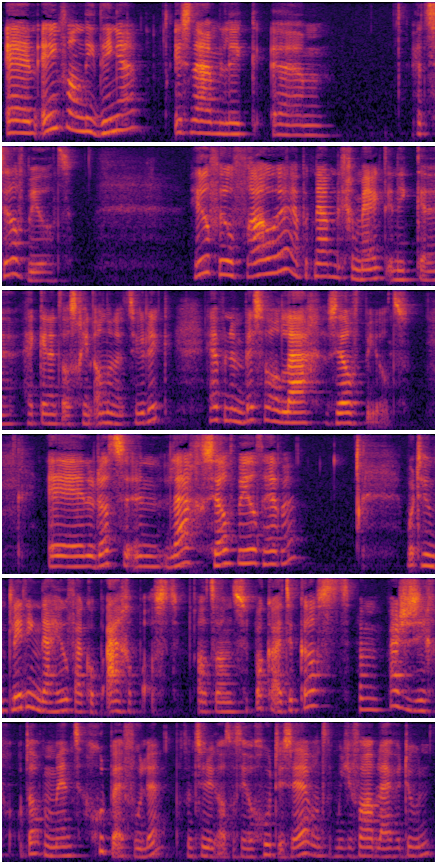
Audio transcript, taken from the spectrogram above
En een van die dingen is namelijk um, het zelfbeeld. Heel veel vrouwen, heb ik namelijk gemerkt, en ik herken het als geen ander natuurlijk, hebben een best wel laag zelfbeeld. En doordat ze een laag zelfbeeld hebben, wordt hun kleding daar heel vaak op aangepast. Althans, ze pakken uit de kast ehm, waar ze zich op dat moment goed bij voelen. Wat natuurlijk altijd heel goed is, hè? want dat moet je vooral blijven doen.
